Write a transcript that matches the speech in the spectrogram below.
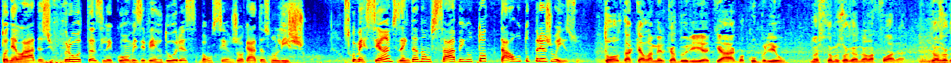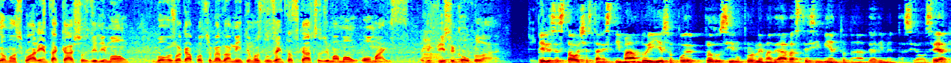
Toneladas de frutas, legumes e verduras vão ser jogadas no lixo. Os comerciantes ainda não sabem o total do prejuízo. Toda aquela mercadoria que a água cobriu, nós estamos jogando ela fora. Já jogamos umas 40 caixas de limão, vamos jogar aproximadamente umas 200 caixas de mamão ou mais. É difícil calcular. Eles estão, hoje estão estimando e isso pode produzir um problema de abastecimento na, de alimentação. Ou seja,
